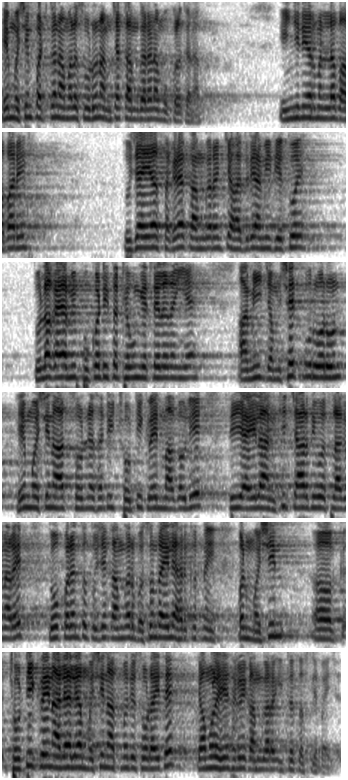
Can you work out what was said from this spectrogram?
हे मशीन पटकन आम्हाला सोडून आमच्या कामगारांना मोकळं करा. इंजिनियर म्हणला बाबा रे तुझ्या या सगळ्या कामगारांची हाजरी आम्ही देतोय. तुला काय आम्ही फुकट इथं ठेवून घेतलेलं नाही आहे आम्ही जमशेदपूरवरून हे मशीन आत सोडण्यासाठी छोटी क्रेन मागवली आहे ती यायला आणखी चार दिवस लागणार आहेत. तोपर्यंत तुझे कामगार बसून राहिले हरकत नाही. पण मशीन छोटी क्रेन आल्या आल्या मशीन आतमध्ये सोडायचे त्यामुळे हे सगळे कामगार इथंच असले पाहिजे.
